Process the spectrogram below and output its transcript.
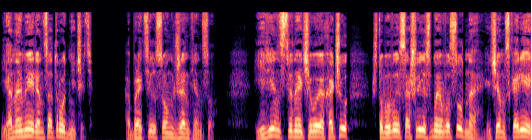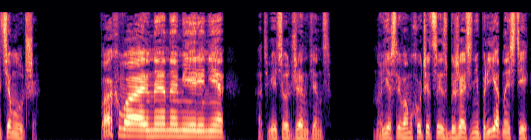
я намерен сотрудничать», — обратился он к Дженкинсу. Единственное, чего я хочу, чтобы вы сошли с моего судна, и чем скорее, тем лучше. — Похвальное намерение, — ответил Дженкинс. — Но если вам хочется избежать неприятностей,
